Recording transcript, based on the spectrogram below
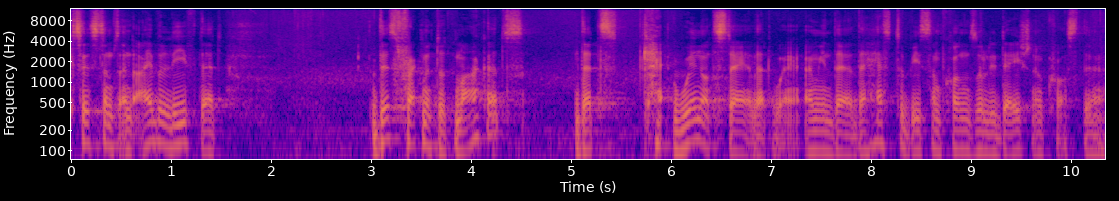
systems, and I believe that this fragmented market that will not stay that way. I mean, there, there has to be some consolidation across the,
